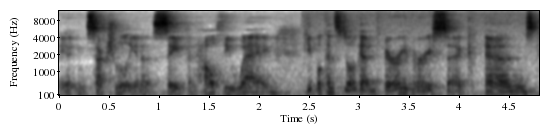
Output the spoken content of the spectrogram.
in sexually in a safe and healthy way. People can still get very very sick and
